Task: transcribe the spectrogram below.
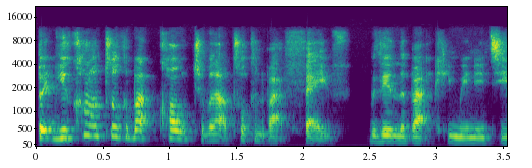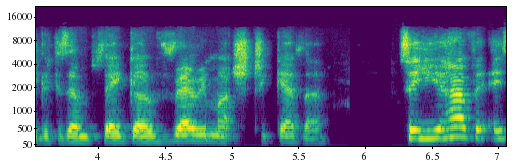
but you can't talk about culture without talking about faith within the black community because um, they go very much together. So you have a,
